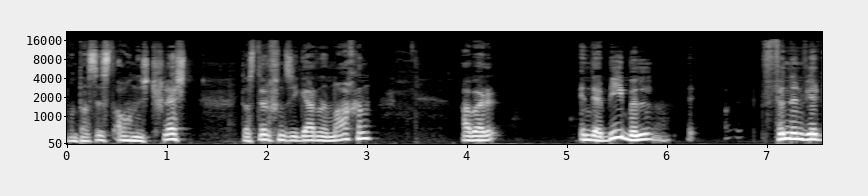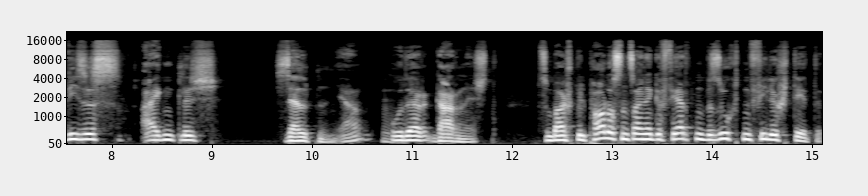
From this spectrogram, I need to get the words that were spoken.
Und das ist auch nicht schlecht. Das dürfen sie gerne machen. Aber in der Bibel finden wir dieses eigentlich selten, ja, oder gar nicht. Zum Beispiel Paulus und seine Gefährten besuchten viele Städte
